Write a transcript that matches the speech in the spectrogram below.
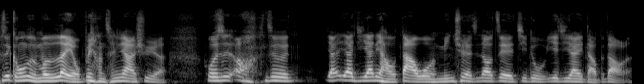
这工作怎么累，我不想撑下去了，或是哦，这个压压力压力好大，我明确的知道这个季度业绩压力达不到了。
